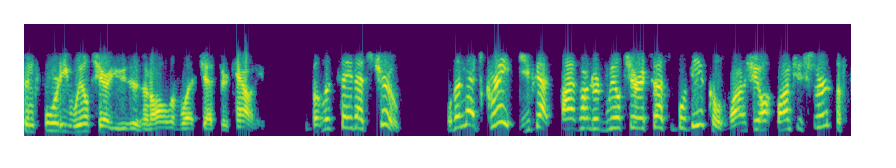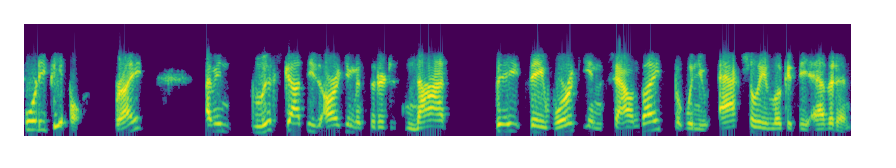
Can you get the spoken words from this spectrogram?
than 40 wheelchair users in all of Westchester County. But let's say that's true. Well, then that's great. You've got 500 wheelchair accessible vehicles. Why don't you why don't you serve the 40 people, right? I mean, Lyft's got these arguments that are just not they they work in sound bites, but when you actually look at the evidence,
